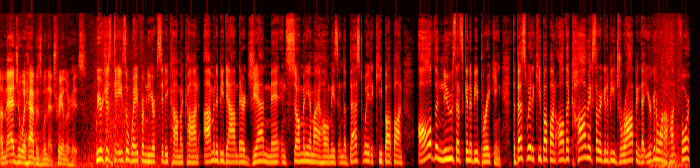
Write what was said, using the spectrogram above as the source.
imagine what happens when that trailer hits. We are just days away from New York City Comic Con. I'm going to be down there, Gem Mint, and so many of my homies. And the best way to keep up on all the news that's going to be breaking, the best way to keep up on all the comics that are going to be dropping that you're going to want to hunt for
